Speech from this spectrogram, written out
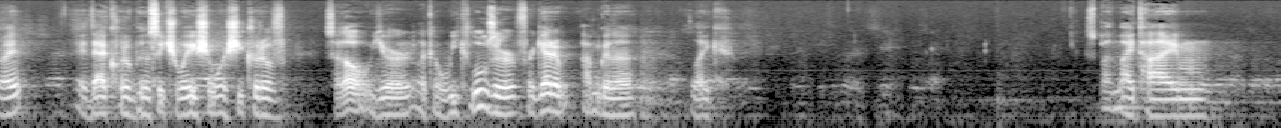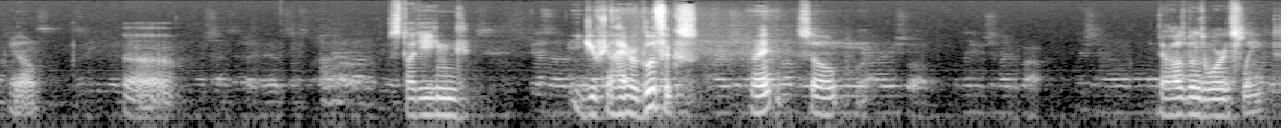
right? That could have been a situation where she could have said, "Oh, you're like a weak loser. Forget it. I'm gonna like spend my time, you know, uh, studying Egyptian hieroglyphics, right? So their husbands were enslaved.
